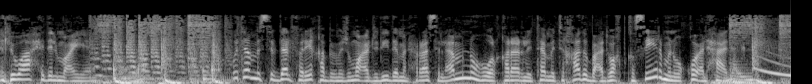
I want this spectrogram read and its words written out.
الواحد المعين. وتم استبدال فريقها بمجموعة جديدة من حراس الأمن وهو القرار اللي تم اتخاذه بعد وقت قصير من وقوع الحادث.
